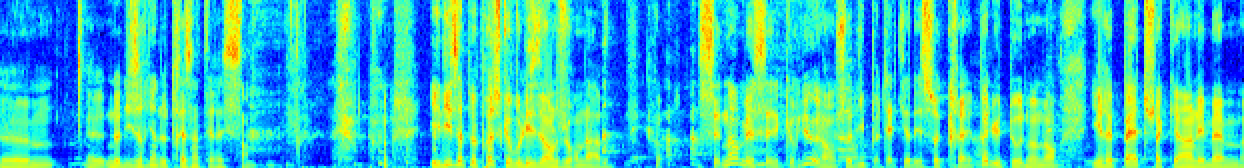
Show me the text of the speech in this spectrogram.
euh, ne disent rien de très intéressant. ils disent à peu près ce que vous lisez dans le journal. non, mais c'est curieux. Hein. On se dit peut-être qu'il y a des secrets. Pas du tout. Non, non. Ils répètent chacun les mêmes,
